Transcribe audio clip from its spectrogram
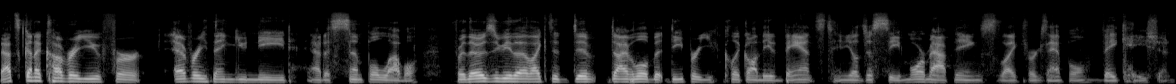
That's going to cover you for everything you need at a simple level. For those of you that like to div, dive a little bit deeper, you can click on the advanced and you'll just see more mappings, like for example, vacation.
